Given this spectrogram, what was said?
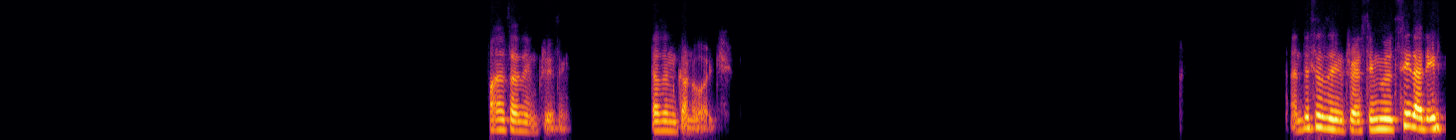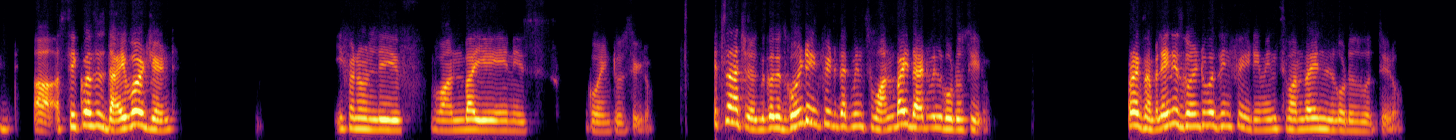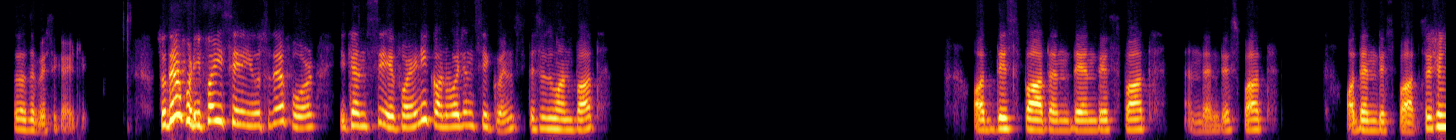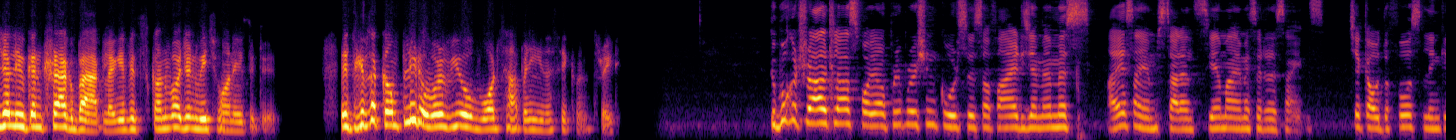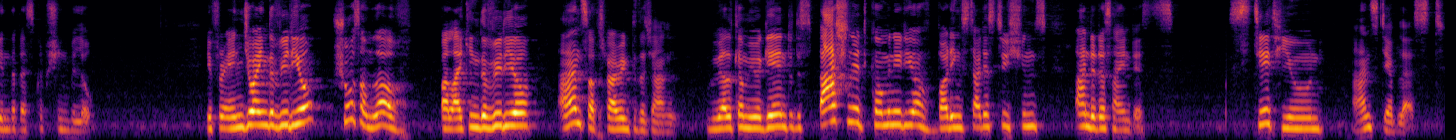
Size increasing, doesn't converge. And this is interesting. We'll see that if uh, a sequence is divergent, if and only if 1 by n is going to 0. It's natural because it's going to infinity, that means 1 by that will go to 0. For example, n is going towards infinity, means 1 by n will go towards 0. So that's the basic idea. So therefore, if I say you, so therefore, you can say for any convergent sequence, this is one path, or this path, and then this path, and then this path, or then this path. So essentially, you can track back, like if it's convergent, which one is it. It gives a complete overview of what's happening in a sequence, right? To book a trial class for your preparation courses of IIT JAM MS, ISI MStat, and CMI MS Data Science, check out the first link in the description below. If you're enjoying the video, show some love by liking the video and subscribing to the channel. We welcome you again to this passionate community of budding statisticians and data scientists. Stay tuned and stay blessed.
